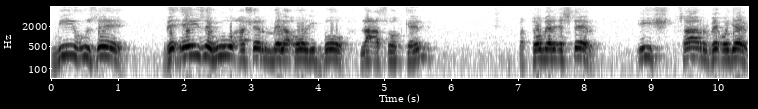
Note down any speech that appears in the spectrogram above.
מי הוא זה ואיזה הוא אשר מלאו ליבו לעשות כן? ותאמר אסתר, איש צר ואויב,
